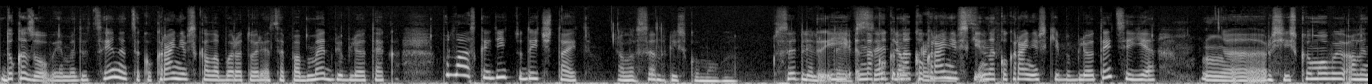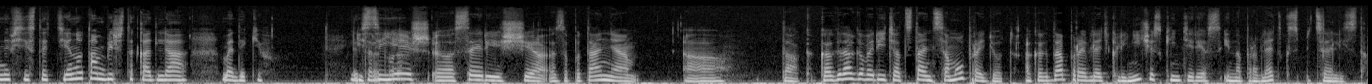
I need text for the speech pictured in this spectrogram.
доказової медицини, це Кокранівська лабораторія, це PubMed бібліотека. Будь ласка, йдіть туди і читайте. Але все англійською мовою. Все для людей. І все на, для на, Кокранівській, на Кокранівській бібліотеці є Е, російською мовою, але не всі статті. Ну там більш така для медиків. Із цієї ж е, серії ще запитання. Так, когда говорить «отстань, само пройдет», а когда проявлять клинический интерес и направлять к спеціалістам?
